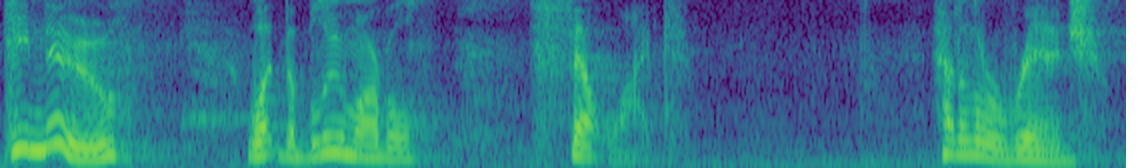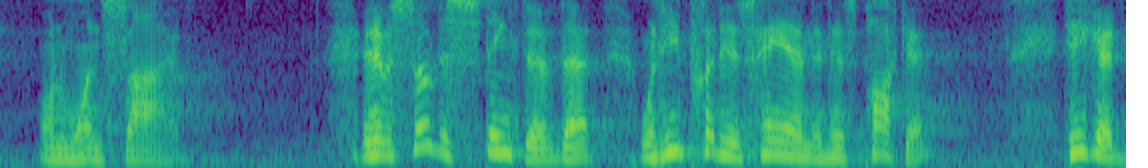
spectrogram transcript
He knew what the blue marble felt like. Had a little ridge on one side. And it was so distinctive that when he put his hand in his pocket, he could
